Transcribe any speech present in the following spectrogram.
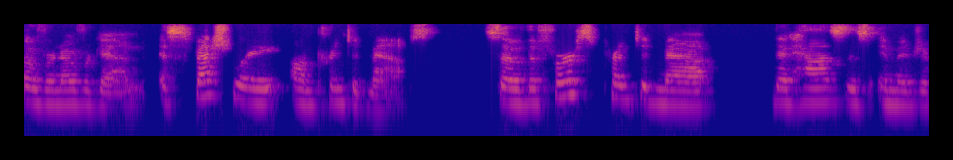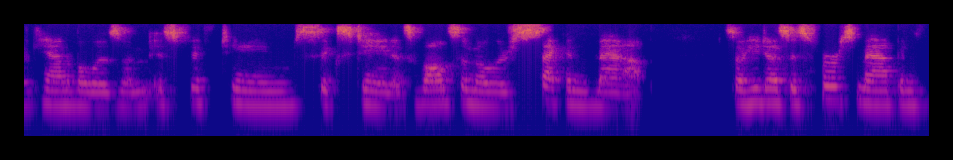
over and over again, especially on printed maps. So the first printed map that has this image of cannibalism is 1516. It's Waldseemüller's second map. So he does his first map in,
